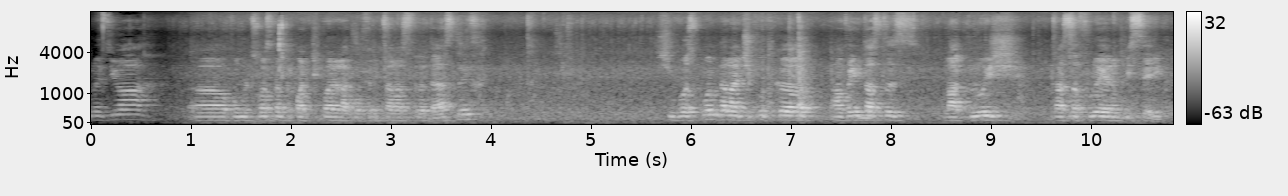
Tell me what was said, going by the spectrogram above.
Bună ziua! Uh, Vă mulțumesc pentru participarea la conferința noastră de astăzi. Și vă spun de la început că am venit astăzi la Cluj ca să fluier în biserică.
